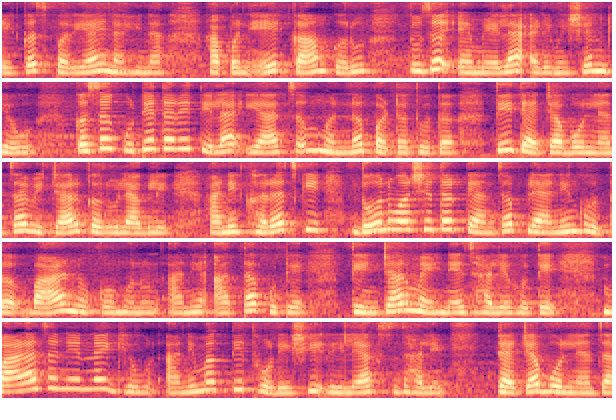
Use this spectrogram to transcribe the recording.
एकच पर्याय नाही ना. आपण एक काम करू तुझं एम एला ॲडमिशन घेऊ. कसं कुठेतरी तिला याच म्हणणं पटत होतं. ती त्याच्या बोलण्याचा विचार करू लागली. आणि खरंच की दोन वर्ष तर त्यांचं प्लॅनिंग होतं बाळ नको म्हणून. आणि आता कुठे? तीन चार महिने झाले होते. बाळाचा निर्णय घेऊन आणि मग ती थोडीशी रिलॅक्स झाली. त्याच्या बोलण्याचा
